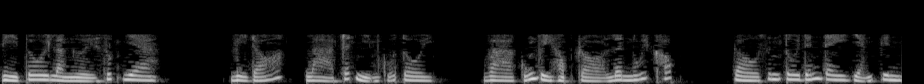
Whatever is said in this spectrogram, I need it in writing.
vì tôi là người xuất gia. Vì đó là trách nhiệm của tôi, và cũng vì học trò lên núi khóc, cầu xin tôi đến đây giảng kinh,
